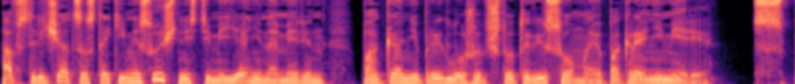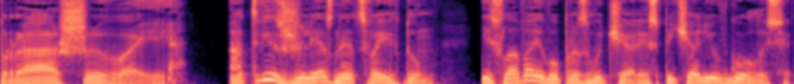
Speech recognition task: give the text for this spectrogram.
а встречаться с такими сущностями я не намерен, пока не предложит что-то весомое, по крайней мере. «Спрашивай». Отвис железный от своих дум, и слова его прозвучали с печалью в голосе.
